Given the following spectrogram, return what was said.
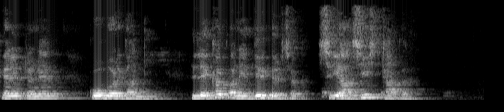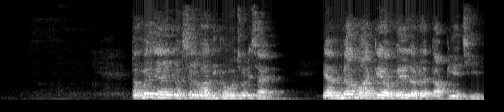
કેરેક્ટર નેમ કોબળ ગાંધી, લેખક અને દિગ્દર્શક શ્રી આશીષ ઠાકર. તમે જ્યારે નક્સલવાદી કહો છો ને સાહેબ, એમના માટે અમે લડત આપીએ છીએ.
